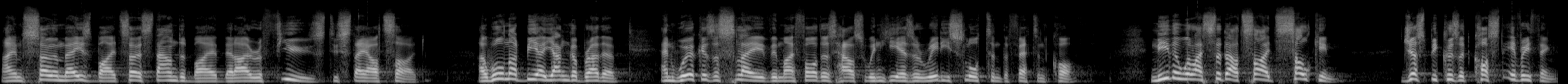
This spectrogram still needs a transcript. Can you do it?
I am so amazed by it, so astounded by it, that I refuse to stay outside. I will not be a younger brother and work as a slave in my father's house when he has already slaughtered the fattened calf. Neither will I sit outside sulking just because it cost everything.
